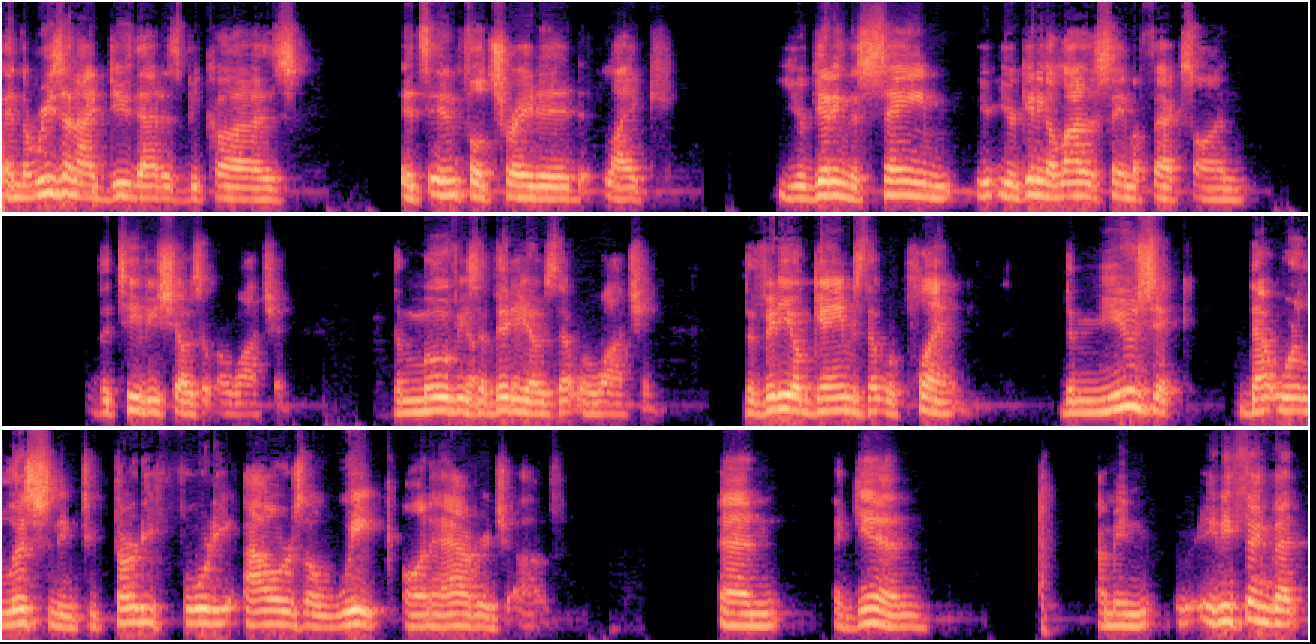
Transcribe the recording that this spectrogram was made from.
and the reason I do that is because it's infiltrated, like you're getting the same, you're getting a lot of the same effects on the TV shows that we're watching, the movies, the videos that we're watching, the video games that we're playing, the music that we're listening to 30, 40 hours a week on average of. And again, I mean, anything that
